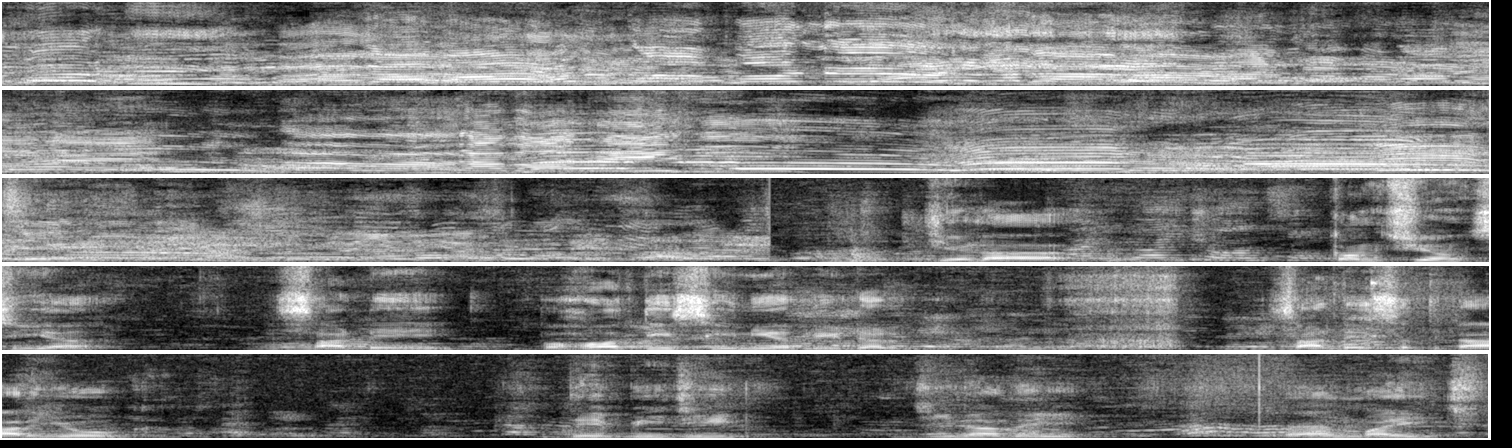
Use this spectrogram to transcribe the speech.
Bharatiya Janata Party ਜਿਹੜਾ ਕਨਸਟੀਟਿਊਂਸੀ ਆ, ਸਾਡੇ ਬਹੁਤ ਹੀ ਸੀਨੀਅਰ ਲੀਡਰ ਸਾਡੇ ਸਤਿਕਾਰਯੋਗ ਦੇਬੀ ਜੀ, ਜਿਨ੍ਹਾਂ ਦੀ ਰਹਿਨਮਾਈ ਚ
